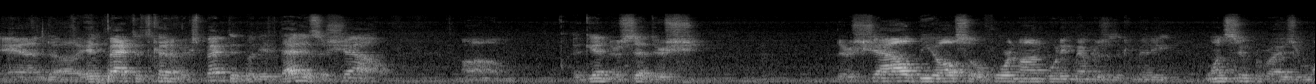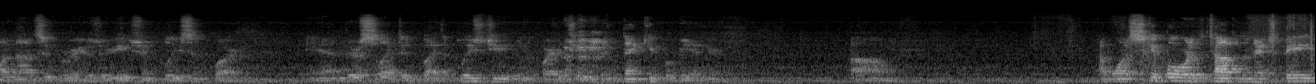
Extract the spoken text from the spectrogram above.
And uh, in fact, it's kind of expected, but it, that is a shall. Um, Again, there said there, sh- there shall be also four non-voting members of the committee, one supervisor, one non-supervisor, each in police and fire. And they're selected by the police chief and the fire chief, and thank you for being here. Um, I want to skip over to the top of the next page.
